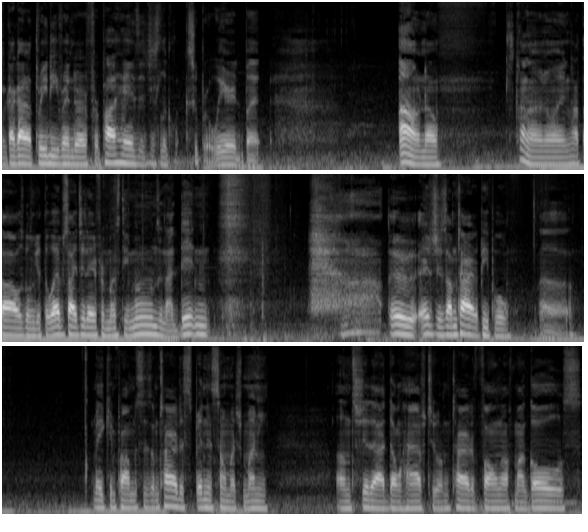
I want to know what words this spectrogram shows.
like i got a 3d render for potheads. It just looked like super weird but i don't know. It's kind of annoying. I thought i was gonna get the website today for musty moons and i didn't. It's just i'm tired of people uh making promises. I'm tired of spending so much money on shit that I don't have to. I'm tired of falling off my goals,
